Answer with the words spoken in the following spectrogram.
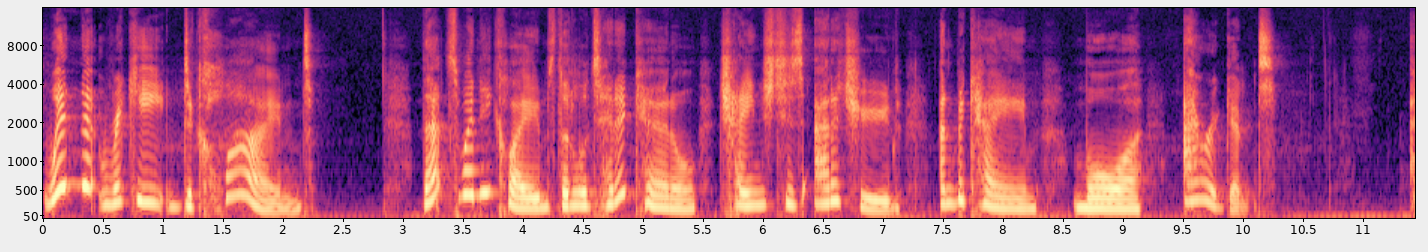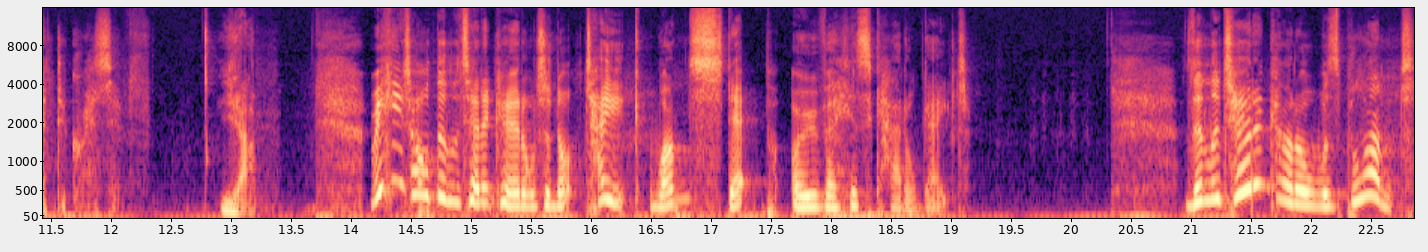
When Ricky declined, that's when he claims the lieutenant colonel changed his attitude and became more arrogant and aggressive. Yeah. Ricky told the lieutenant colonel to not take one step over his cattle gate. The lieutenant colonel was blunt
